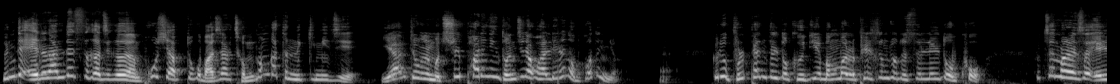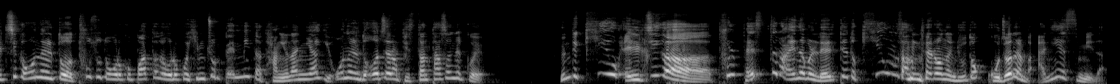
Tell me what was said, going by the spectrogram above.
근데 에르난데스가 지금 포시 앞두고 마지막 점검 같은 느낌이지 얘한테 오늘 뭐 7, 8이닝 던지라고 할 일은 없거든요. 예. 그리고 불펜들도 그 뒤에 막말로 필승조도 쓸 일도 없고 솔직히 말해서 LG가 오늘도 투수도 그렇고 빠따도 그렇고 힘 좀 뺍니다. 당연한 이야기. 오늘도 어제랑 비슷한 타선일 거예요. 근데 키움 LG가 풀 베스트 라인업을 낼 때도 키움 상대로는 유독 고전을 많이 했습니다.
